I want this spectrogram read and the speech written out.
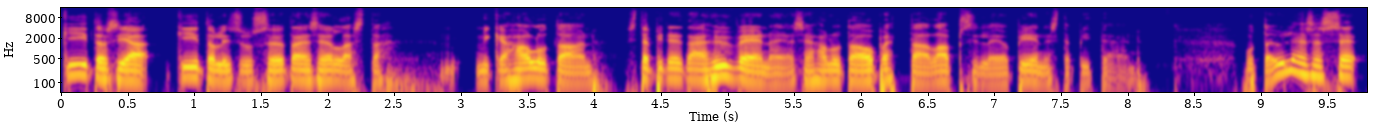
kiitos ja kiitollisuus on jotain sellaista, mikä halutaan, sitä pidetään hyveenä ja se halutaan opettaa lapsille jo pienestä pitäen. Mutta yleensä se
